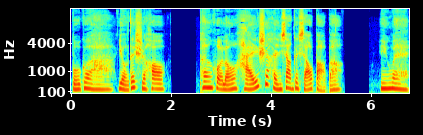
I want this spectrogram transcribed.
不过啊，有的时候，喷火龙还是很像个小宝宝，因为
